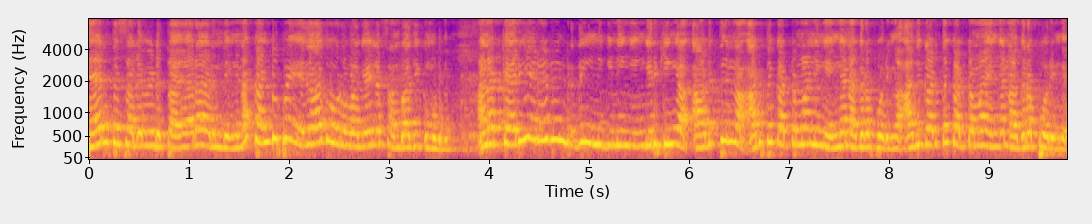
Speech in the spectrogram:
நேரத்தை செலவிட தயாரா இருந்தீங்கன்னா கண்டிப்பா ஏதாவது ஒரு வகையில சம்பாதிக்க முடியும். ஆனா கரியர்ன்றது இன்னைக்கு நீங்க இங்க இருக்கீங்க. அடுத்து அடுத்த கட்டமா நீங்க எங்க நகர போறீங்க? அதுக்கு அடுத்த கட்டமா எங்க நகர போறீங்க?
